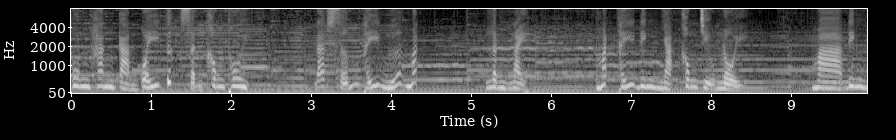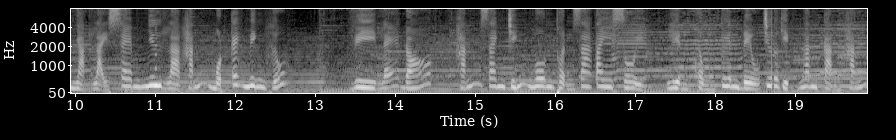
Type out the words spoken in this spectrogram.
hung hăng càn quấy tức giận không thôi. Đã sớm thấy ngứa mắt. Lần này, Mắt thấy Đinh Nhạc không chịu nổi. Mà Đinh Nhạc lại xem như là hắn một cách minh hữu. Vì lẽ đó, Hắn danh chính ngôn thuận ra tay rồi, Liền khổng tuyên đều chưa kịp ngăn cản hắn.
